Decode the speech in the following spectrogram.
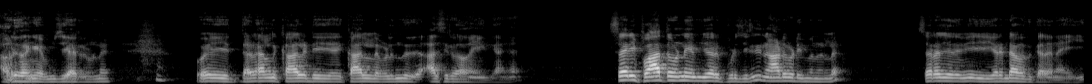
அவர் தாங்க எம்ஜிஆர்னு. போய் தடால்னு காலடி காலில் விழுந்து ஆசீர்வாதம் வாங்கியிருக்காங்க. சரி பார்த்த உடனே எம்ஜிஆருக்கு பிடிச்சிருக்கு நாடோடி மண்ணில் சரோஜதேவி இரண்டாவது கதாநாயகி.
